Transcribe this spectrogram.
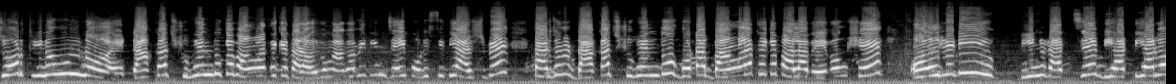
চোর তৃণমূল নয় ডাকাত শুভেন্দুকে বাংলা থেকে তাড়াও এবং আগামী দিন যেই পরিস্থিতি আসবে তার জন্য ডাকাত শুভেন্দু গোটা বাংলা থেকে পালাবে এবং সে অলরেডি ভিন রাজ্যে বিহার টিহার বা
